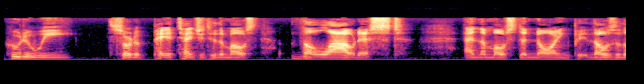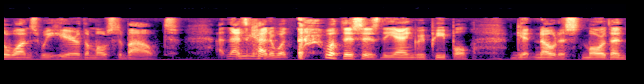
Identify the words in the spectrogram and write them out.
who do we sort of pay attention to the most? The loudest. and the most annoying. Those are the ones we hear the most about. And that's Mm. kind of what what this is. The angry people get noticed more than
